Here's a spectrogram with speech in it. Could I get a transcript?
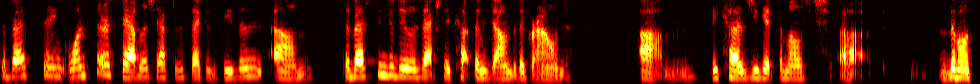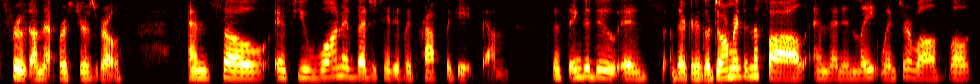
the best thing once they're established after the second season, um, the best thing to do is actually cut them down to the ground um, because you get the most uh, the most fruit on that first year's growth. And so, if you want to vegetatively propagate them, the thing to do is they're going to go dormant in the fall and then in late winter well well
